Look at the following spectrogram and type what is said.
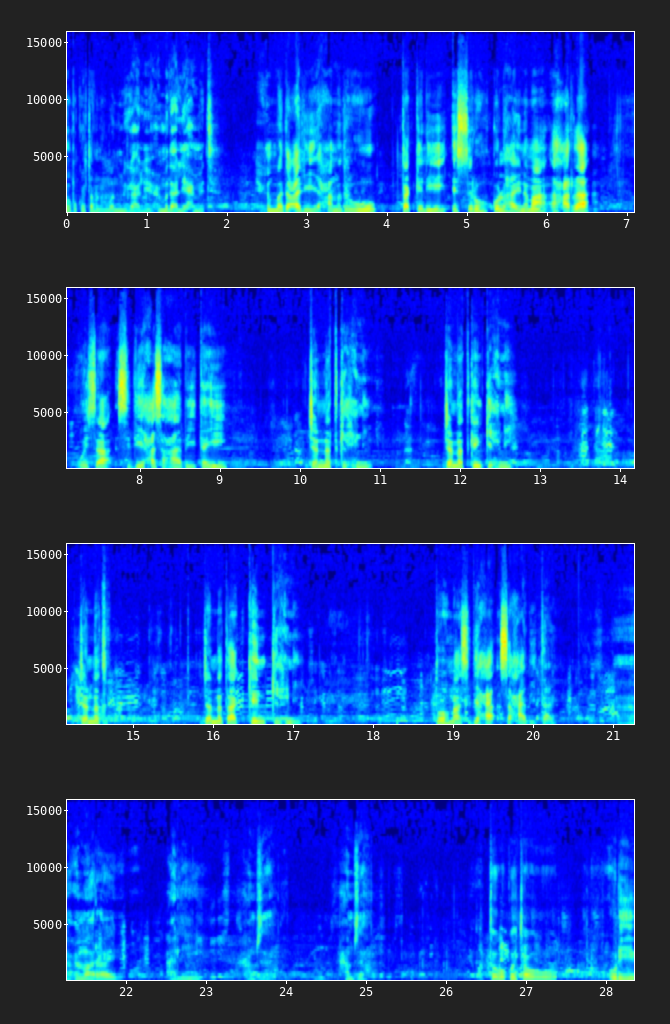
tobokoytawna maxamed migacali maxamed cali axmed xumed cali axmedowu takkeli eseroh kolhaynama axara waysa sidii xasaxaabiitayi jannad kixini jannad ken kixini jannad jannata ken kixini tohmaa sidii saxaabiitayi cumaray cali xamsa xamsa tobokoytaw urihi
